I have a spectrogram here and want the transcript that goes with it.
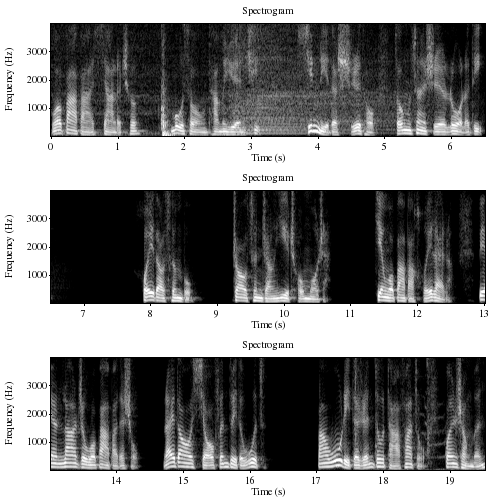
我爸爸下了车，目送他们远去，心里的石头总算是落了地。回到村部，赵村长一筹莫展，见我爸爸回来了，便拉着我爸爸的手，来到小分队的屋子，把屋里的人都打发走，关上门，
